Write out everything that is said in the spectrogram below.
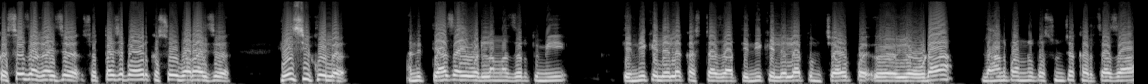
कसं जगायचं स्वतःच्या पायावर कसं उभं राहायचं हे शिकवलं. आणि त्याच आई वडिलांना जर तुम्ही त्यांनी केलेल्या कष्टाचा त्यांनी केलेल्या तुमच्यावर एवढा लहानपणापासूनच्या खर्चाचा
